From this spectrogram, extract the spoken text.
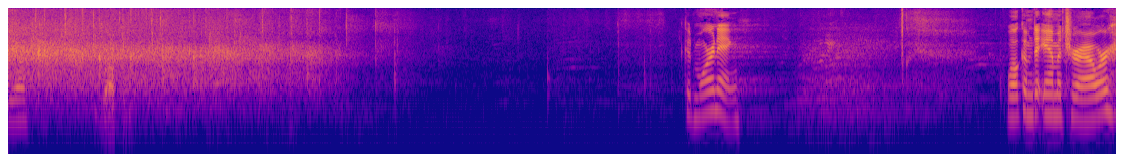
You. Welcome. Good morning. Welcome to Amateur Hour. I'm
